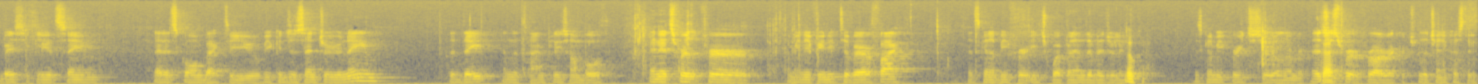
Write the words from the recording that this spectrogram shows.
Basically, it's saying that it's going back to you. If you can just enter your name, the date, and the time, please, on both. And it's for, for, I mean, if you need to verify, it's gonna be for each weapon individually. Okay. It's gonna be for each serial number. It's Gotcha. just for, for our records, for the chain of custody.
